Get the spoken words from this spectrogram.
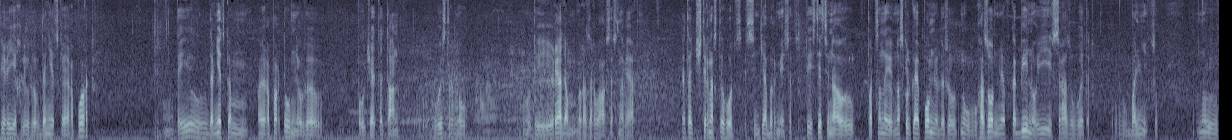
переехали уже в Донецкий аэропорт. Вот, и в Донецком аэропорту мне уже, получается, танк выстрелил. Вот, и рядом разорвался снаряд. Это 14 год, сентябрь месяц. Естественно, пацаны, насколько я помню, даже ну, газон мне в кабину и сразу в этот, в больницу. Ну,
